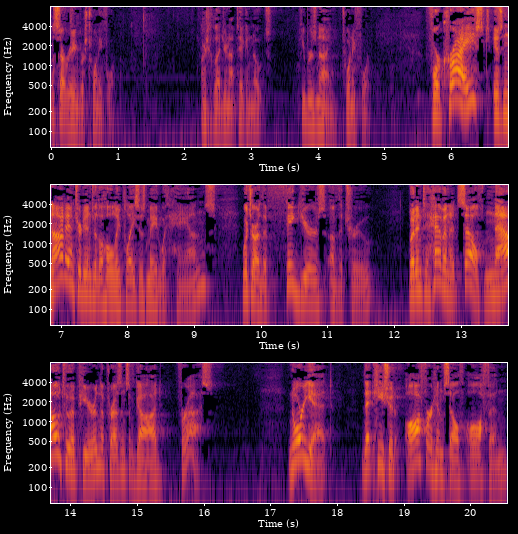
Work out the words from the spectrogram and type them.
Let's start reading verse 24. Aren't you glad you're not taking notes? Hebrews 9, 24. For Christ is not entered into the holy places made with hands, which are the figures of the true, but into heaven itself, now to appear in the presence of God for us. Nor yet that he should offer himself often,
